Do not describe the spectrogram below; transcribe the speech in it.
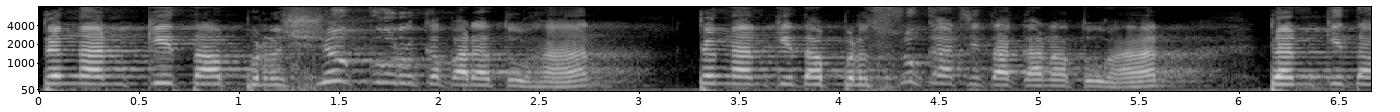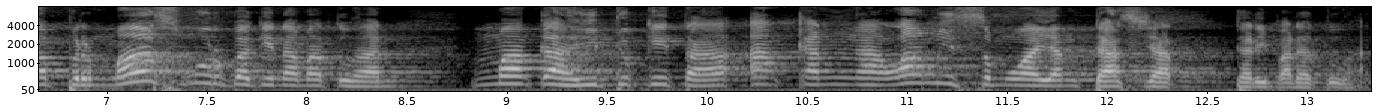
dengan kita bersyukur kepada Tuhan, dengan kita bersuka cita karena Tuhan, dan kita bermasmur bagi nama Tuhan, maka hidup kita akan mengalami semua yang dahsyat daripada Tuhan.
